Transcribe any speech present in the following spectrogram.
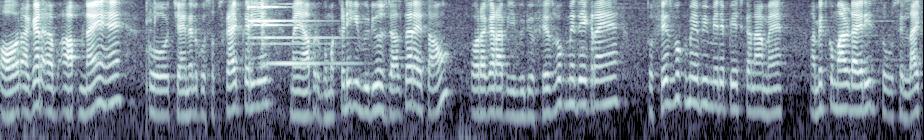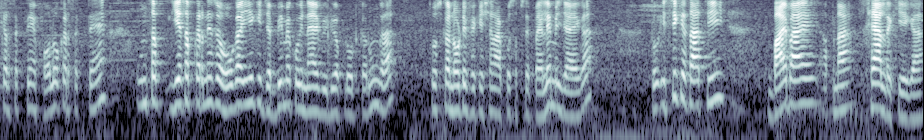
और अगर अब आप नए हैं तो चैनल को सब्सक्राइब करिए। मैं यहाँ पर घुमक्कड़ी की वीडियोस डालता रहता हूँ। और अगर आप ये वीडियो फेसबुक में देख रहे हैं तो फेसबुक में भी मेरे पेज का नाम है अमित कुमार डायरीज़ तो उसे लाइक कर सकते हैं फॉलो कर सकते हैं। उन सब, ये सब करने से होगा ये कि जब भी मैं कोई नया वीडियो अपलोड करूँगा तो उसका नोटिफिकेशन आपको सबसे पहले मिल जाएगा। तो इसी के साथ ही बाय बाय अपना ख्याल रखिएगा।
